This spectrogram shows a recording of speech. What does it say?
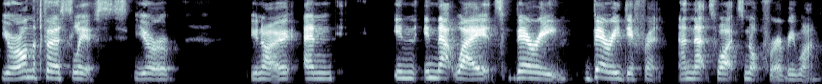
You're on the first lifts. You're, you know, and in in that way, it's very very different, and that's why it's not for everyone.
